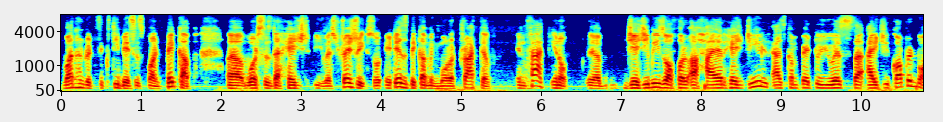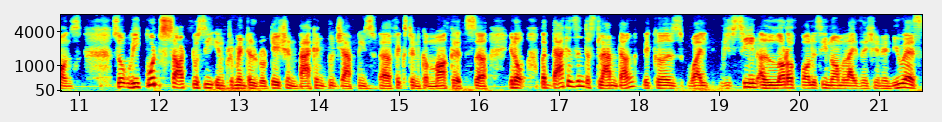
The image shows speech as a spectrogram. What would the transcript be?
160 basis point pickup versus the hedged U.S. Treasury. So, it is becoming more attractive in fact, you know, uh, JGBs offer a higher hedge yield as compared to US uh, IG corporate bonds. So we could start to see incremental rotation back into Japanese uh, fixed income markets. Uh, you know, but that isn't a slam dunk because while we've seen a lot of policy normalization in US,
